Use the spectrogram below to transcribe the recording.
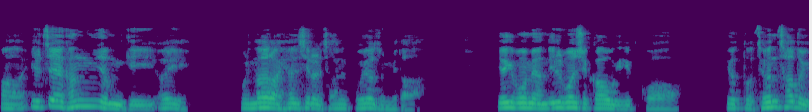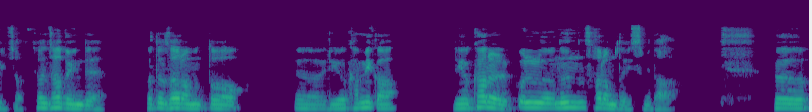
어, 일제강점기의 우리나라 현실을 잘 보여줍니다. 여기 보면 일본식 가옥이 있고 이것도 전차도 있죠. 전차도 있는데 어떤 사람은 또 어, 리어카입니까? 리어카를 끌는 사람도 있습니다. 그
